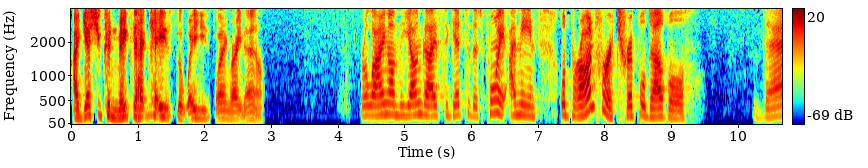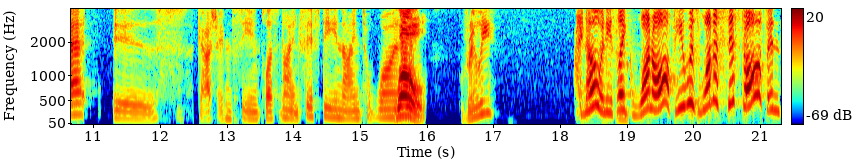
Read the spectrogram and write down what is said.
I guess you could make that case the way he's playing right now. Relying on the young guys to get to this point. I mean, LeBron for a triple double. That is, gosh, I'm seeing plus 950, 9 to 1. Whoa, really? I know, and he's like one off. He was one assist off, and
